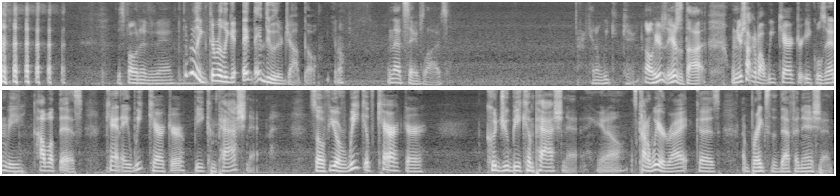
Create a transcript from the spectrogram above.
Just phoning it in. But they're really, they're really good. They, they do their job though, you know, and that saves lives. Can a weak character? Oh, here's here's a thought. When you're talking about weak character equals envy, how about this? Can a weak character be compassionate? So if you're weak of character, could you be compassionate? You know, it's kind of weird, right? Because that breaks the definition.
